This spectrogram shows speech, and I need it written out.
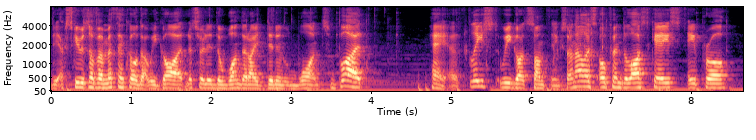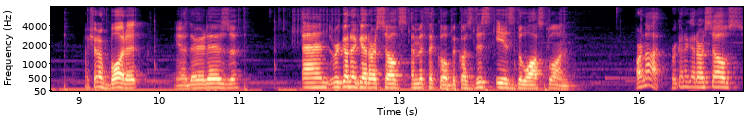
the excuse of a mythical that we got, literally the one that I didn't want. But, hey, at least we got something. So now let's open the last case, April. I should have bought it. Yeah, there it is. And we're gonna get ourselves a mythical because this is the last one. or not. We're gonna get ourselves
